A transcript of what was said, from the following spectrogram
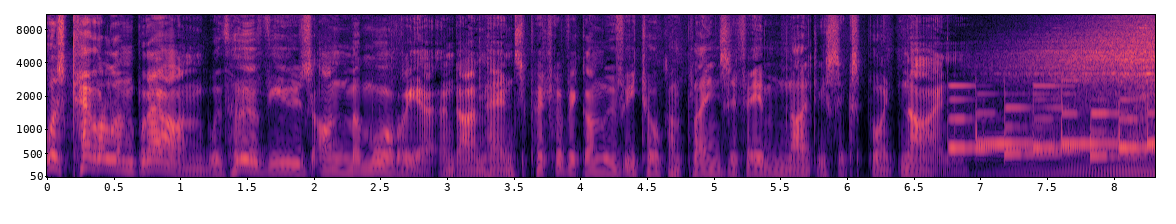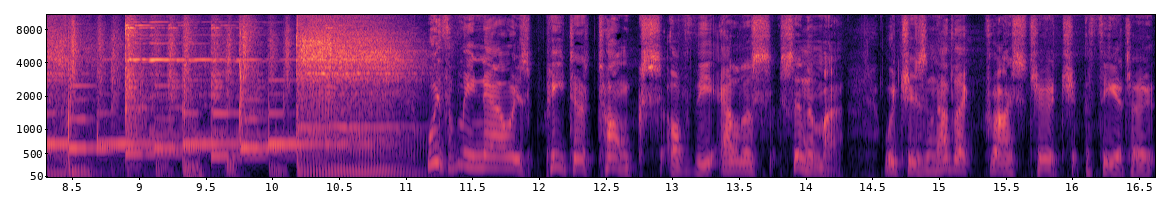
Was Carolyn Brown with her views on Memoria, and I'm Hans Petrovic on Movie Talk on Plains FM 96.9. With me now is Peter Tonks of the Alice Cinema, which is another Christchurch theatre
